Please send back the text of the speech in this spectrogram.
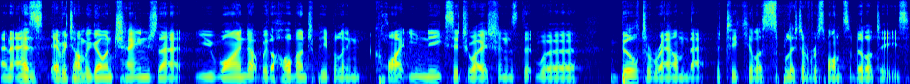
And as every time we go and change that, you wind up with a whole bunch of people in quite unique situations that were built around that particular split of responsibilities.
